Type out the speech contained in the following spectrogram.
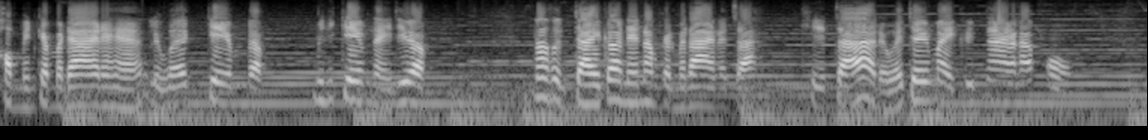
คอมเมนต์กันมาได้นะฮะ หรือว่าเกมแบบมินิเกมไหนที่แบบน่าสนใจก็แนะนำกันมาได้นะจ๊ะโอเคจ้า เดี๋ยวไว้เจอกันใหม่คลิปหน้านะครับผม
